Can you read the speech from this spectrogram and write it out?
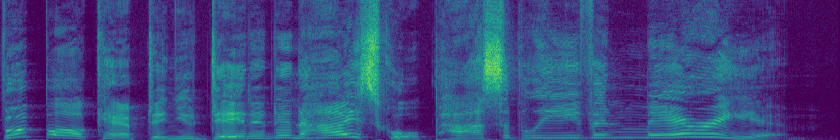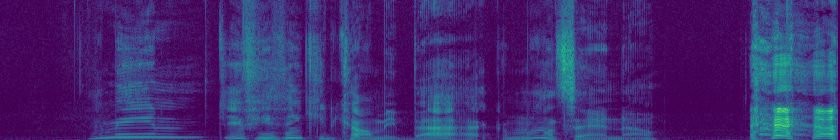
football captain you dated in high school, possibly even marry him. I mean, if you think he'd call me back, I'm not saying no.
